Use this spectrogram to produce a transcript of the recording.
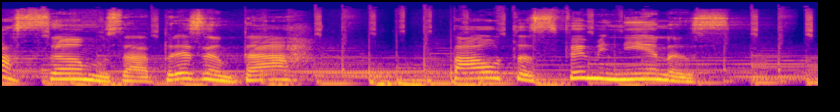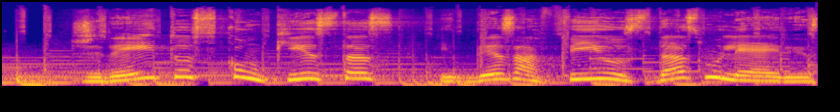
passamos a apresentar Pautas Femininas: Direitos, Conquistas e Desafios das Mulheres.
